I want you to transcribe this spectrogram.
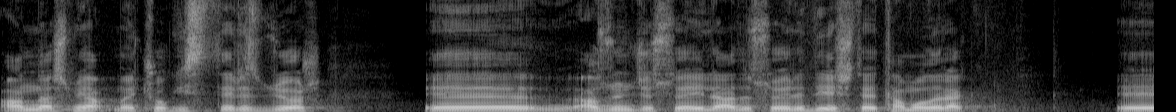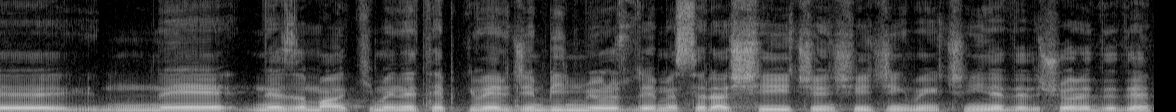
anlaşma yapmayı çok isteriz diyor. Ee, az önce Süheyla da söyledi işte tam olarak e, ne ne zaman kime ne tepki vereceğini bilmiyoruz diye. Mesela Xi için, Xi Jinping için yine dedi şöyle dedi.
